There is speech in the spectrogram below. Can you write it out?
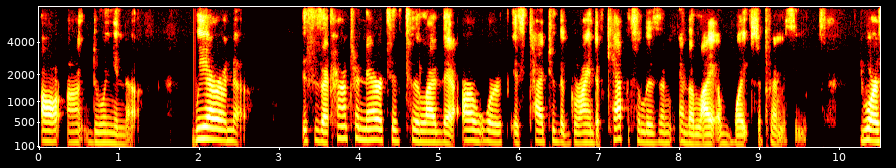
all aren't doing enough. We are enough. This is a counter narrative to the lie that our worth is tied to the grind of capitalism and the lie of white supremacy. You are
